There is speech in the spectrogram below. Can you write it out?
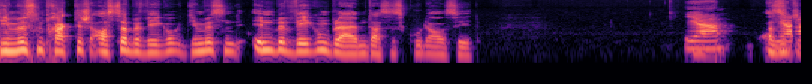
Die müssen praktisch aus der Bewegung, die müssen in Bewegung bleiben, dass es gut aussieht. Ja, Also, Ja. die,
